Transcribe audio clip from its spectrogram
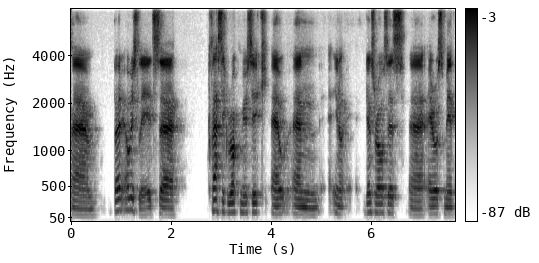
um, but obviously it's uh, classic rock music, uh, and you know, Guns N' Roses, uh, Aerosmith,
